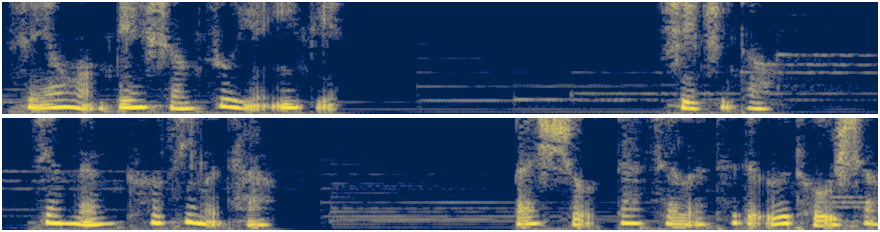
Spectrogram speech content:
想要往边上坐远一点，谁知道江南靠近了他，把手搭在了他的额头上。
